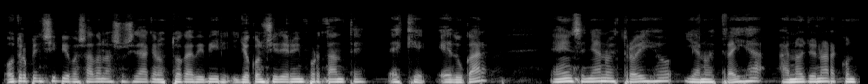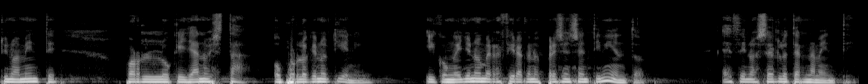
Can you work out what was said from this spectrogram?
Otro principio basado en la sociedad que nos toca vivir y yo considero importante es que educar es enseñar a nuestro hijo y a nuestra hija a no llorar continuamente por lo que ya no está o por lo que no tienen. Y con ello no me refiero a que no expresen sentimientos, es de no hacerlo eternamente.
